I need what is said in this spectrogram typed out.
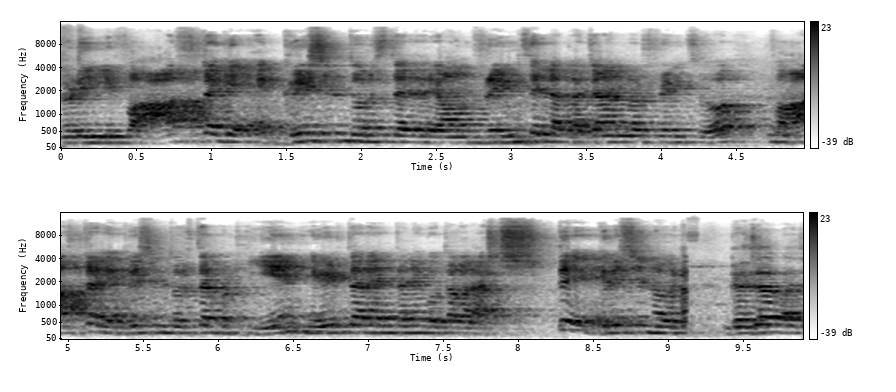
ನೋಡಿ, ಇಲ್ಲಿ ಫಾಸ್ಟ್ ಆಗಿ ಅಗ್ರೆಷನ್ ತೋರಿಸ್ತಾ ಇದಾರೆ. ಅವ್ನ ಫ್ರೆಂಡ್ಸ್ ಎಲ್ಲ ಗಜ ಅನ್ನೋ ಫ್ರೆಂಡ್ಸ್ ಫಾಸ್ಟ್ ಆಗಿ ಅಗ್ರೆಷನ್ ತೋರಿಸ್ತಾರೆ ಬಟ್ ಏನ್ ಹೇಳ್ತಾರೆ ಅಂತಾನೆ ಗೊತ್ತಾಗಲ್ಲ. ಅಷ್ಟೇ ಅಗ್ರೆಷನ್ ಅವ್ರು. ಗಜ ರಾಜ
